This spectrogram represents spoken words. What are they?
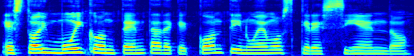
Estoy muy contenta de que continuemos creciendo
